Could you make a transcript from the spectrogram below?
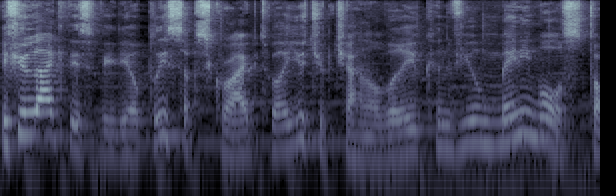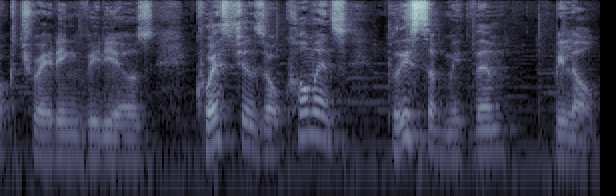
If you like this video, please subscribe to our YouTube channel where you can view many more stock trading videos. Questions or comments, please submit them below.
